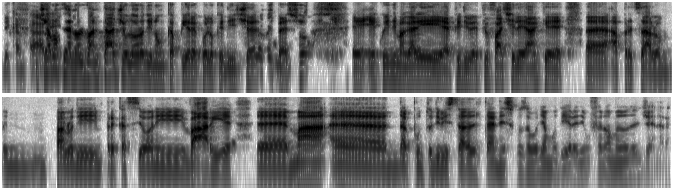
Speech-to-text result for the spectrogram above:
decantati. Diciamo che hanno il vantaggio loro di non capire quello che dice quello che spesso dice. E, e, quindi magari è più, è più facile anche eh, apprezzarlo. Mm, parlo di imprecazioni varie, eh, ma eh, dal punto di vista del tennis cosa vogliamo dire di un fenomeno del genere?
